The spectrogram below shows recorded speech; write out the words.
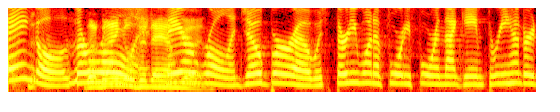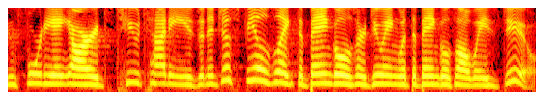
Bengals are The Bengals rolling. are damn they are rolling. Joe Burrow was 31 of 44 in that game, 348 yards, two tutties, and it just feels like the Bengals are doing what the Bengals always do,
